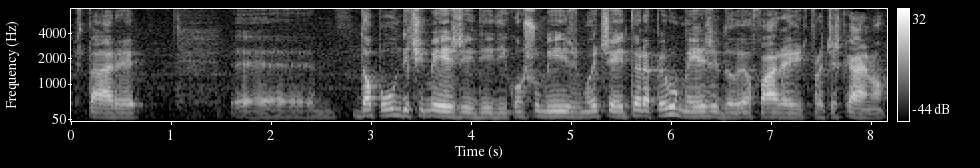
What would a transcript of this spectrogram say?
stare eh, dopo 11 mesi di, di, consumismo, eccetera, per un mese doveva fare il francescano.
